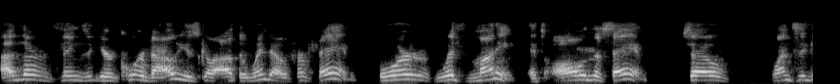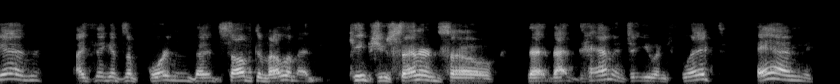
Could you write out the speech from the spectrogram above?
other things that your core values go out the window for fame or with money. It's all the same. So once again i think it's important that self-development keeps you centered so that that damage that you inflict and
